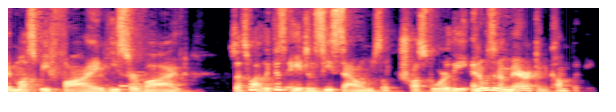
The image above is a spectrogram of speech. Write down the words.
It must be fine. He survived." So that's why, like, this agency sounds like trustworthy, and it was an American company.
